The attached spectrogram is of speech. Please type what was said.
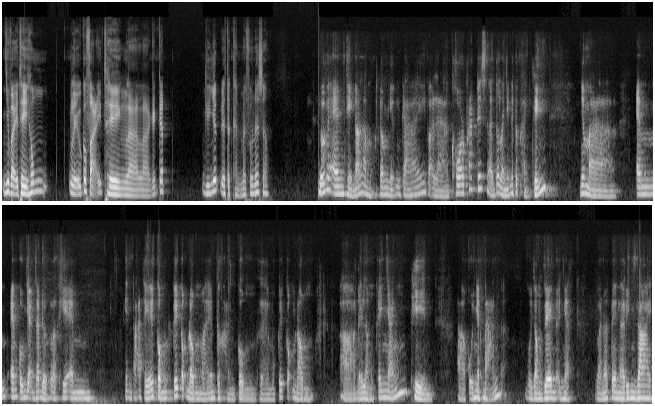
Như vậy thì không liệu có phải thiền là là cái cách duy nhất để thực hành mindfulness không đối với em thì nó là một trong những cái gọi là core practice là tức là những cái thực hành chính nhưng mà em em cũng nhận ra được là khi em hiện tại thì cái cộng cái cộng đồng mà em thực hành cùng là một cái cộng đồng uh, đây là một cái nhánh thiền uh, của Nhật Bản của dòng Zen ở Nhật và nó tên là Rinzai.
